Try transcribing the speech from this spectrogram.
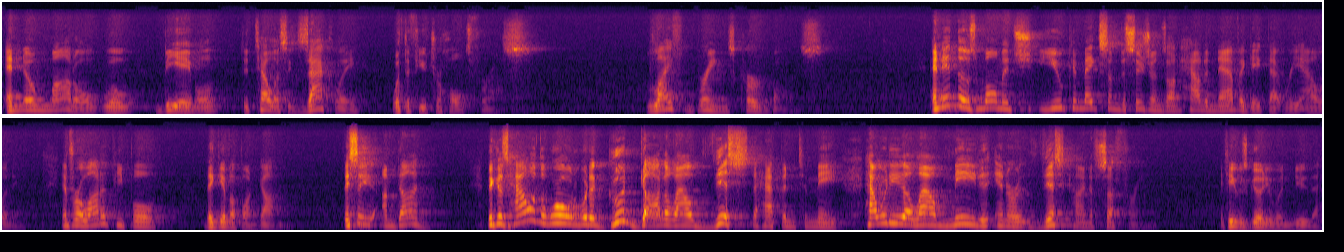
And no model will be able to tell us exactly what the future holds for us. Life brings curveballs. And in those moments, you can make some decisions on how to navigate that reality. And for a lot of people, they give up on God. They say, I'm done. Because how in the world would a good God allow this to happen to me? How would He allow me to enter this kind of suffering? If He was good, He wouldn't do that.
